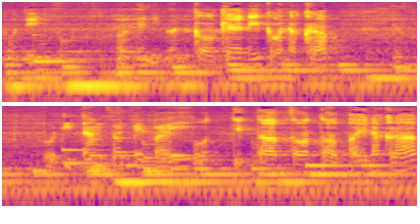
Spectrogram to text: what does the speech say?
พูดดิพอแค่นี้ก่อนนะก็แค่นี้ก่อนนะครับโปรดติดตามตอนไปไปโปรดติดตามตอนต่อไปนะครับ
